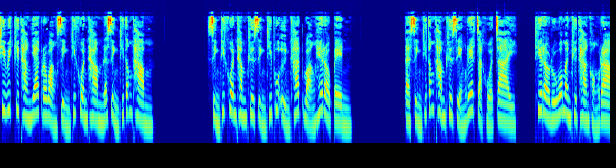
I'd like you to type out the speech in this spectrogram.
ชีวิตคือทางแยกระหว่างสิ่งที่ควรทำและสิ่งที่ต้องทำสิ่งที่ควรทำคือสิ่งที่ผู้อื่นคาดหวังให้เราเป็น แต่สิ่งที่ต้องทำคือเสียงเรียกจากหัวใจ ที่เรารู้ว่ามันคือทางของเรา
